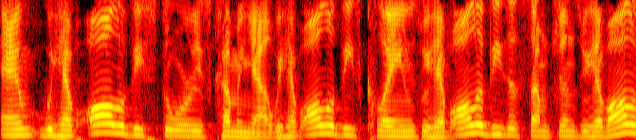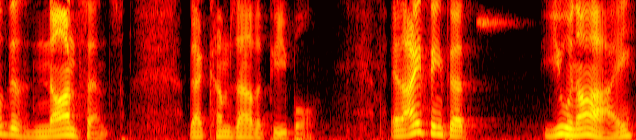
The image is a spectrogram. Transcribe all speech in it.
And we have all of these stories coming out. We have all of these claims. We have all of these assumptions. We have all of this nonsense that comes out of people. And I think that you and I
